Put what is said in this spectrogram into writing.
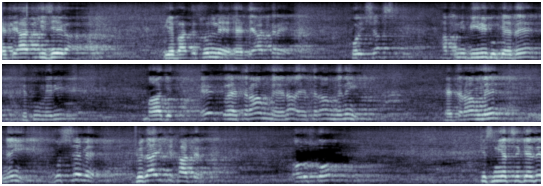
احتیاط کیجیے گا، یہ باتیں سن لیں، احتیاط کریں۔ کوئی شخص اپنی بیوی کو کہہ دے کہ تو میری ماں کی ایک تو احترام میں ہے نا، احترام میں نہیں۔ احترام میں نہیں، غصے میں، جدائی کی خاطر۔ اور اس کو کس نیت سے کہہ دے؟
